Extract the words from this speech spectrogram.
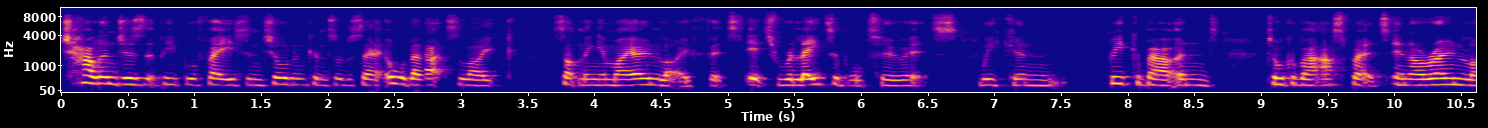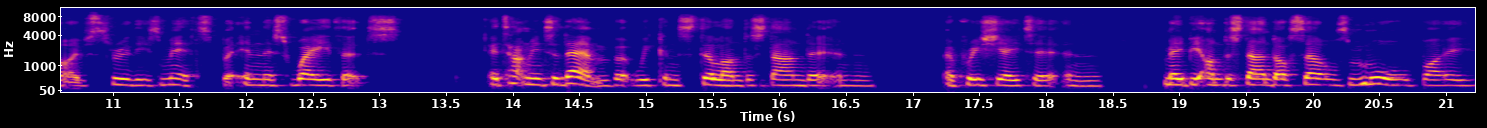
challenges that people face, and children can sort of say, oh, that's like something in my own life. It's it's relatable to it. We can speak about and talk about aspects in our own lives through these myths, but in this way that's it's happening to them, but we can still understand it and appreciate it and maybe understand ourselves more by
